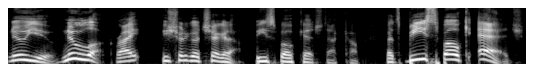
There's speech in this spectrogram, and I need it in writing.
new you, new look, right? Be sure to go check it out. BespokeEdge.com. That's Bespoke Edge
